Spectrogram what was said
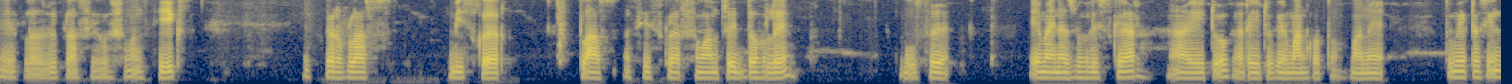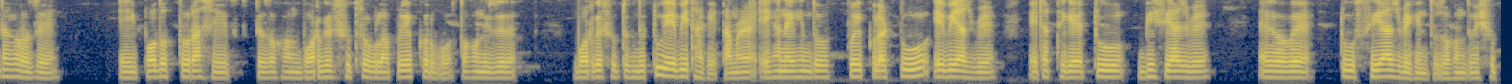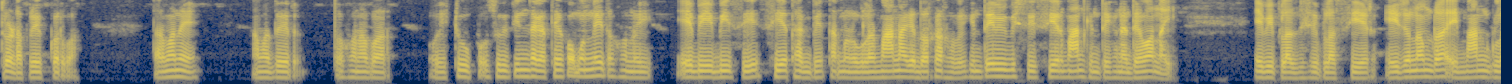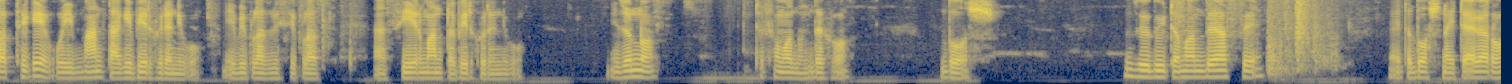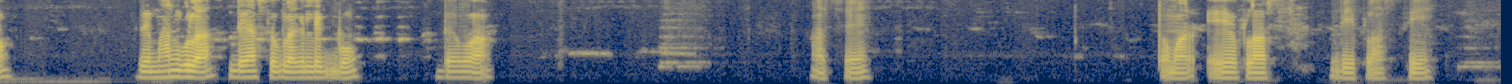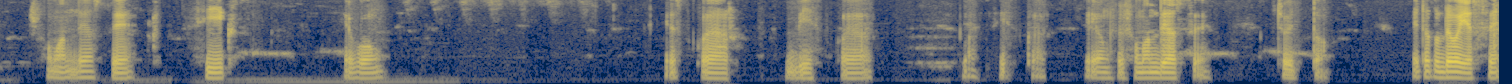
A plus B plus C সমান six square plus B square plus C square সমান চোদ্দ হলে বলছে A minus B whole square আর এইটুক আর এইটুকের মান কত? মানে তুমি একটা চিন্তা করো যে, এই প্রদত্ত রাশিতে যখন বর্গের সূত্রগুলো প্রয়োগ করব, তখন নিজের বর্গের সূত্র কিন্তু টু এবি থাকে। তার মানে এখানে কিন্তু প্রয়োগ করলে টু এবি আসবে, এটার থেকে টু বিসি আসবে এইভাবে টু সি আসবে কিন্তু যখন তুমি সূত্রটা প্রয়োগ করবা। তার মানে আমাদের তখন আবার ওই টু যদি তিন জায়গা থেকে কমন নেই, তখন ওই A B B C C A থাকবে। তার মানে ওগুলোর মান আগে দরকার হবে, কিন্তু A B B C C এর মান কিন্তু এখানে দেওয়া নাই। A B plus BC plus C এর। এই জন্য আমরা এই মানগুলোর থেকে ওই মানটা আগে বের করে নিব। A B plus BC plus C এর মানটা বের করে নিব। এই জন্য এটা সমাধান দেখো। দশ। যে দুইটা মান দেয়া আছে, এটা দশ না, এটা এগারো। যে মানগুলা দেয়া আছে ওগুলাকে লিখব। দেওয়া আছে। তোমার A plus B plus C সমান দেওয়া আছে সিক্স এবং square B square plus C square এই অংশ সমান দেওয়া আছে চোদ্দ। এটা তো দেওয়াই আছে।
